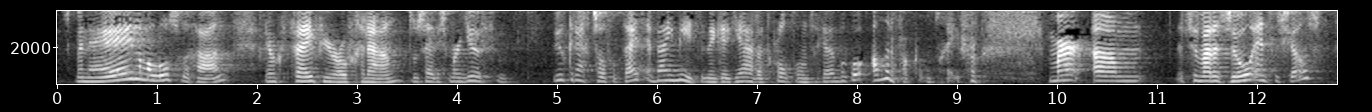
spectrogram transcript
Dus ik ben helemaal losgegaan. Daar heb ik vijf uur over gedaan. Toen zeiden ze, maar juf, u krijgt zoveel tijd en wij niet. En dan denk ik, ja, dat klopt, want ik heb ook andere vakken ontgeven. Maar um, ze waren zo enthousiast.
